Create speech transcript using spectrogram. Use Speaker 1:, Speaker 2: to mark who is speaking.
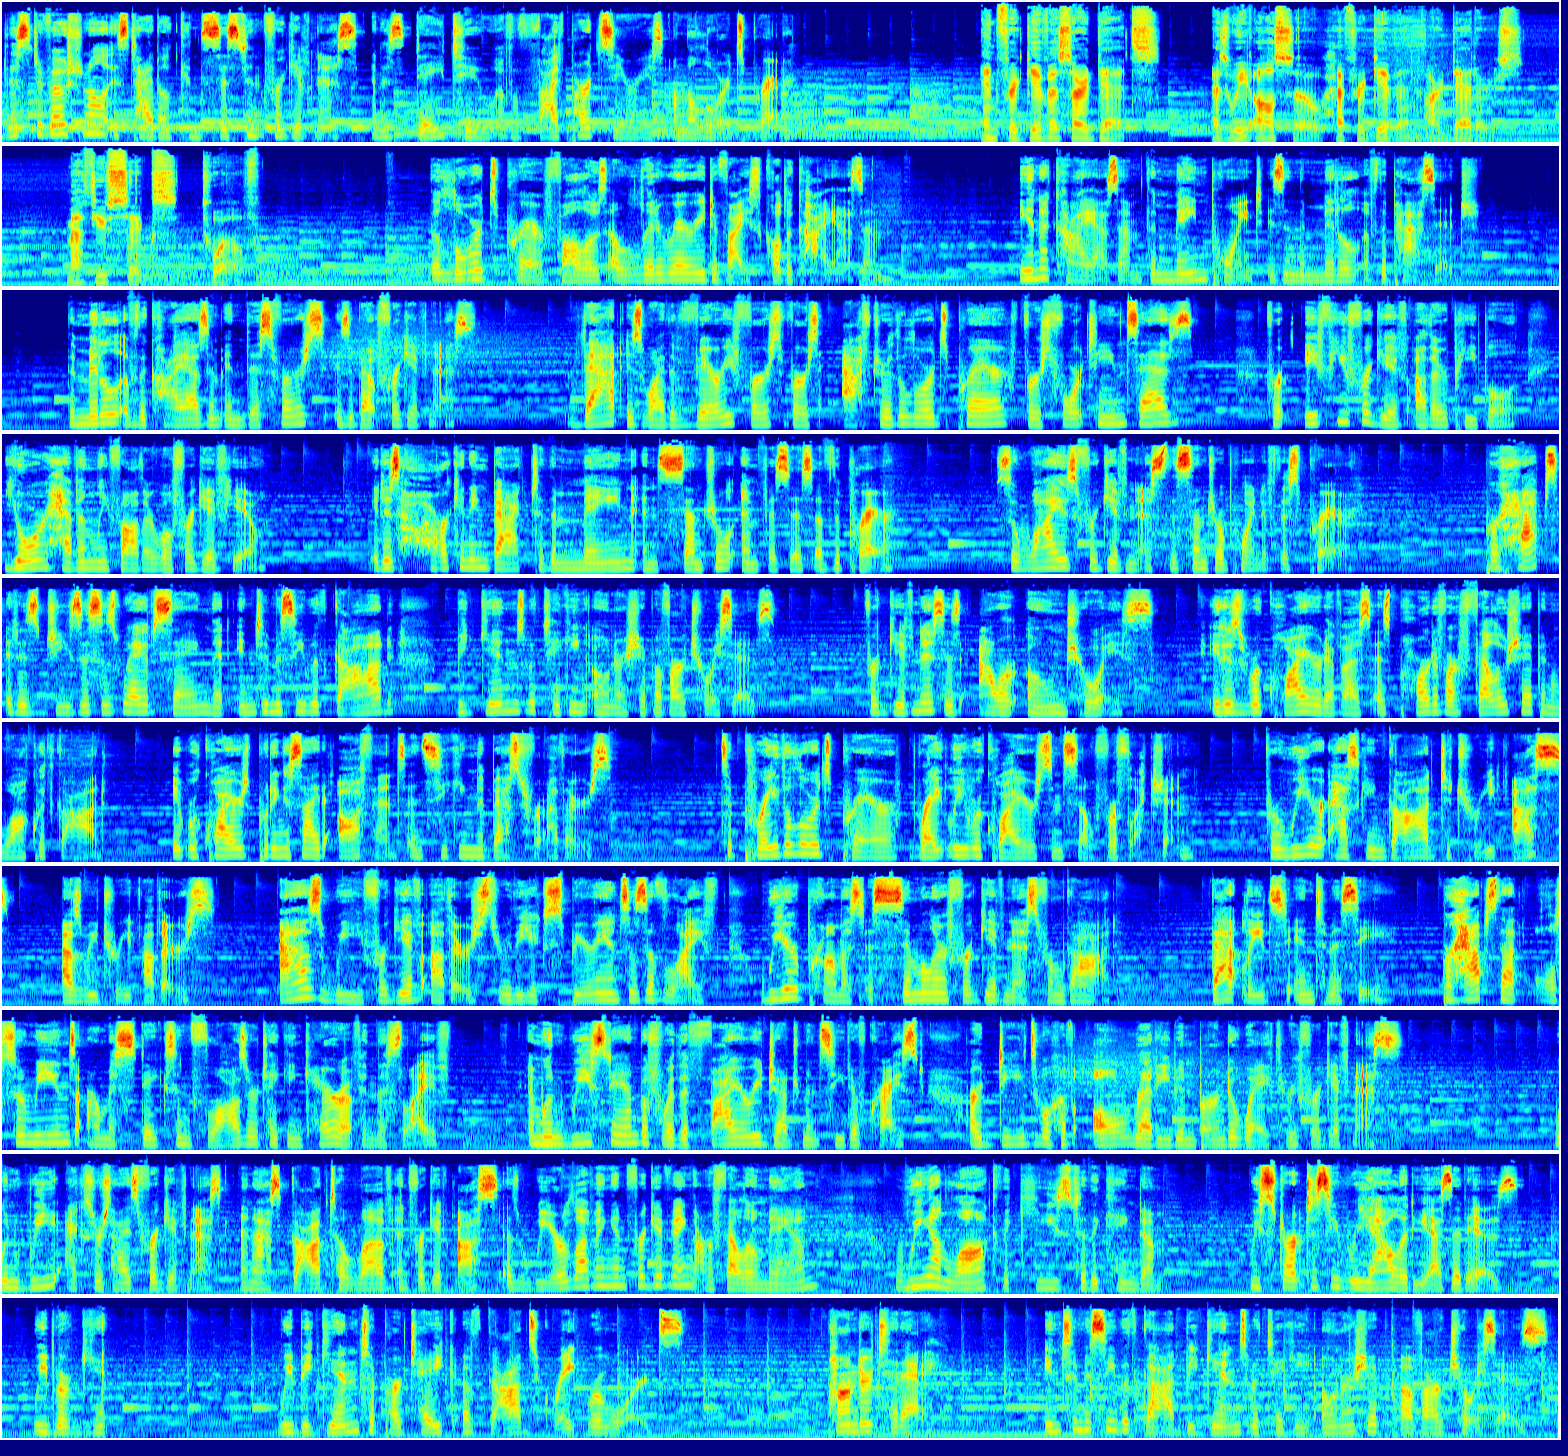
Speaker 1: This devotional is titled Consistent Forgiveness and is day two of a five part series on the Lord's Prayer.
Speaker 2: And forgive us our debts, as we also have forgiven our debtors. Matthew 6 12.
Speaker 1: The Lord's Prayer follows a literary device called a chiasm. In a chiasm, the main point is in the middle of the passage. The middle of the chiasm in this verse is about forgiveness. That is why the very first verse after the Lord's Prayer, verse 14, says, For if you forgive other people, your heavenly Father will forgive you. It is hearkening back to the main and central emphasis of the prayer. So, why is forgiveness the central point of this prayer? Perhaps it is Jesus' way of saying that intimacy with God begins with taking ownership of our choices. Forgiveness is our own choice. It is required of us as part of our fellowship and walk with God. It requires putting aside offense and seeking the best for others. To pray the Lord's Prayer rightly requires some self reflection, for we are asking God to treat us as we treat others. As we forgive others through the experiences of life, we are promised a similar forgiveness from God. That leads to intimacy. Perhaps that also means our mistakes and flaws are taken care of in this life and when we stand before the fiery judgment seat of Christ, our deeds will have already been burned away through forgiveness. When we exercise forgiveness and ask God to love and forgive us as we are loving and forgiving our fellow man, we unlock the keys to the kingdom. We start to see reality as it is. We begin, we begin to partake of God's great rewards. Ponder today Intimacy with God begins with taking ownership of our choices.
